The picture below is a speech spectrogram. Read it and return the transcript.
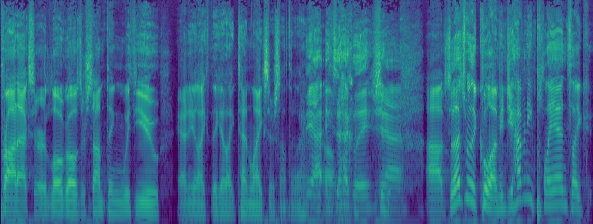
products or logos or something with you, and you're like they get like ten likes or something. Like, yeah oh, exactly yeah Uh, so that's really cool. I mean, do you have any plans? Like,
